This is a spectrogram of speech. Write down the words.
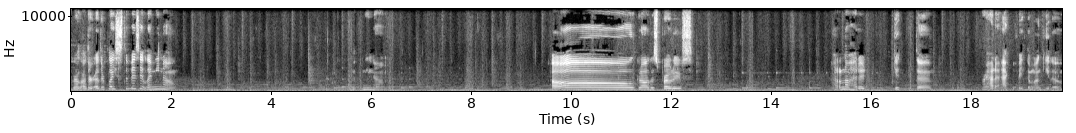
Girl, are there other places to visit? Let me know. Let me know. Oh, look at all this produce. I don't know how to get the... or how to activate the monkey, though.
